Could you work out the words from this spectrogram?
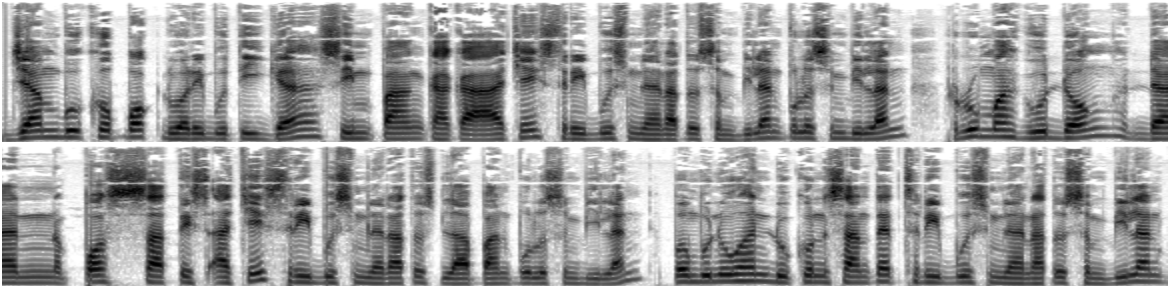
Jambu Kopok 2003, Simpang Kakak Aceh 1999, Rumah Gudong dan Pos Satis Aceh 1989, pembunuhan Dukun Santet 1999, 1998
